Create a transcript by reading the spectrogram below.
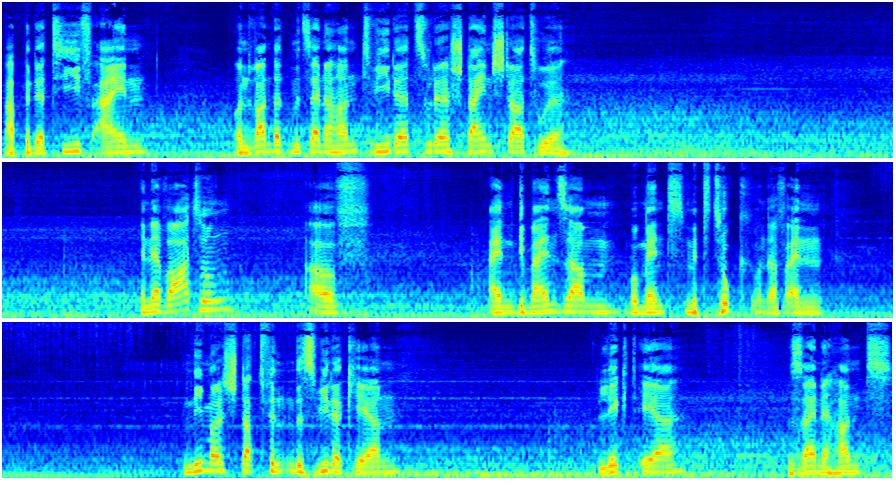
atmet er tief ein und wandert mit seiner Hand wieder zu der Steinstatue. In Erwartung auf einen gemeinsamen Moment mit Tuck und auf ein niemals stattfindendes Wiederkehren legt er seine Hand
